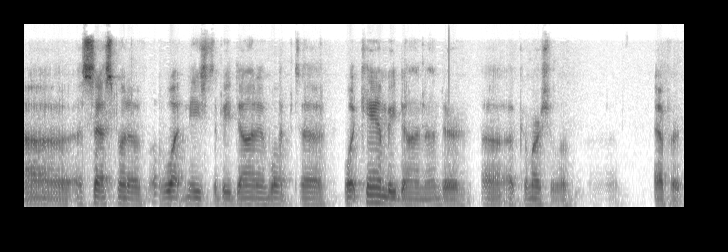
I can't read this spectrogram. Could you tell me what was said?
uh, assessment of, of, what needs to be done and what, uh, what can be done under uh, a commercial uh, effort.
